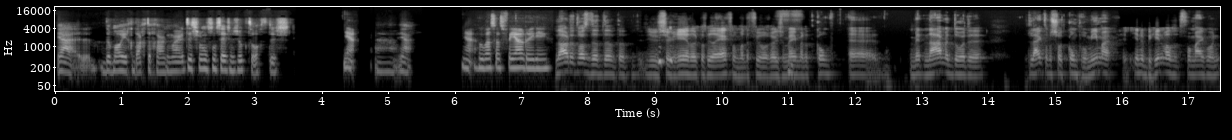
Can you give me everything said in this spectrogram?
ja, de mooie gedachtegang. Maar het is voor ons nog steeds een zoektocht. Dus ja. ja. Ja, hoe was dat voor jou, Rudy? Nou, dat was dat, dat, dat je suggereerde dat ik dat heel erg vond, maar dat viel reuze mee. Maar dat komt met name door de het lijkt op een soort compromis, maar in het begin was het voor mij gewoon,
